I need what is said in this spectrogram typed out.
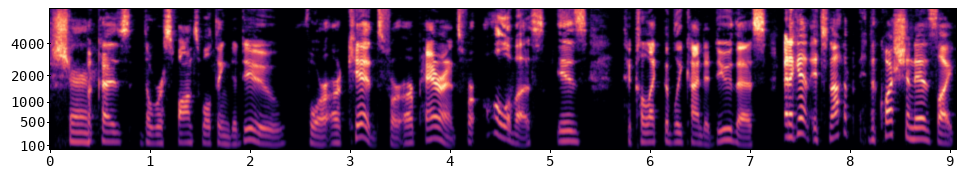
Sure. because the responsible thing to do for our kids, for our parents, for all of us is to collectively kind of do this. And again, it's not a, the question is like,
